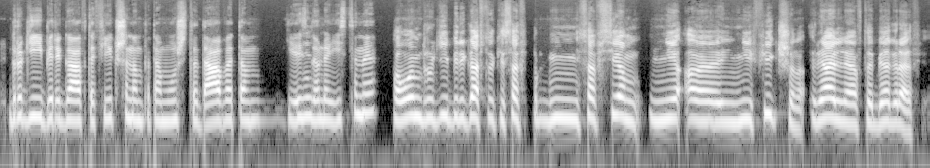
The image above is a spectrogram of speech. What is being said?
другие берега автофикшеном, потому что, да, в этом есть ну, доля истины. По-моему, другие берега все-таки сов... не совсем не, а, не фикшн, реальная автобиография.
